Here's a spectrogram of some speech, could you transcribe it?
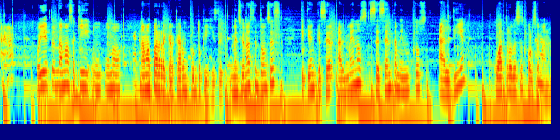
ajá, Oye, nada más aquí uno, nada más para recargar un punto que dijiste. Mencionaste entonces que tienen que ser al menos 60 minutos al día, cuatro veces por semana.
